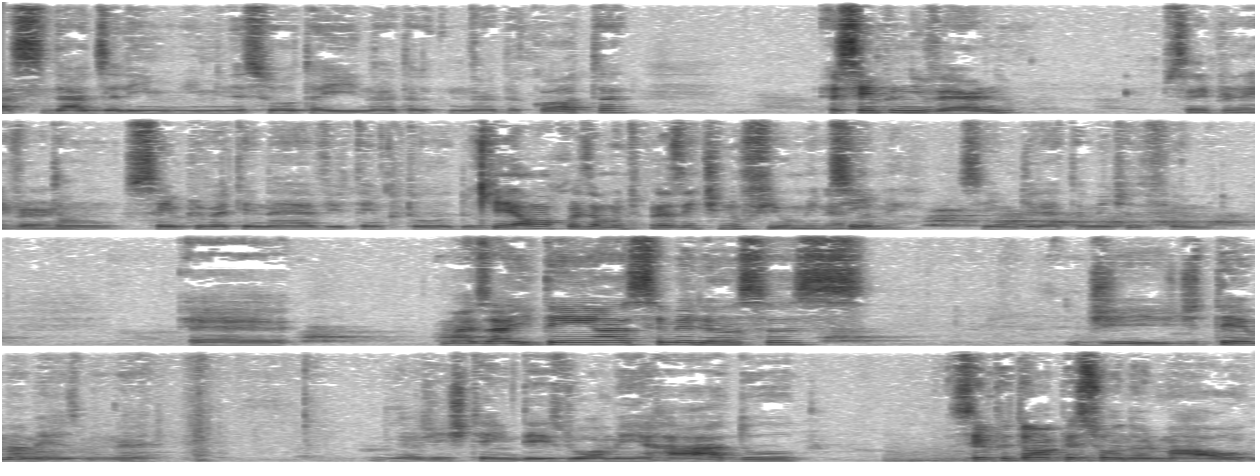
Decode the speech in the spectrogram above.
as cidades ali em Minnesota e North Dakota, é sempre no inverno, Sempre no inverno. então sempre vai ter neve o tempo todo. Que é uma coisa muito presente no filme, né? sim, Também. sim, diretamente do filme. É, mas aí tem as semelhanças de, de tema mesmo, né? A gente tem desde o homem errado, sempre tem uma pessoa normal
